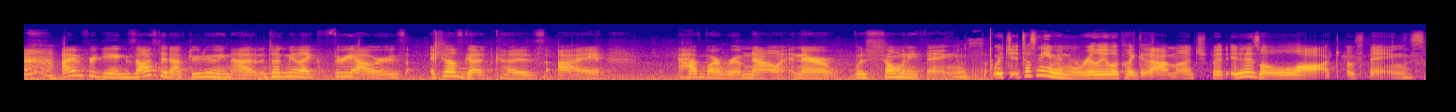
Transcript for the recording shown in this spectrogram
I'm freaking exhausted after doing that. It took me like three hours. It feels good because I have more room now and there was so many things which it doesn't even really look like that much but it is a lot of things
